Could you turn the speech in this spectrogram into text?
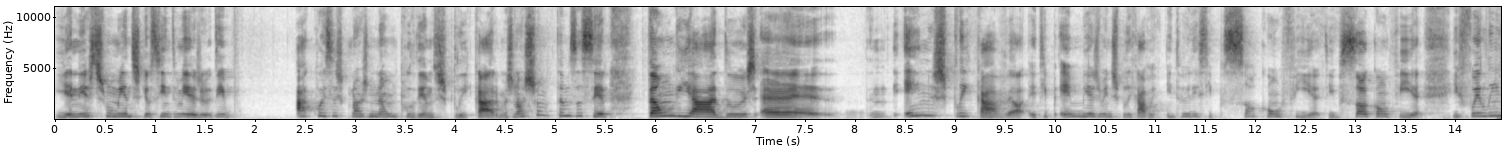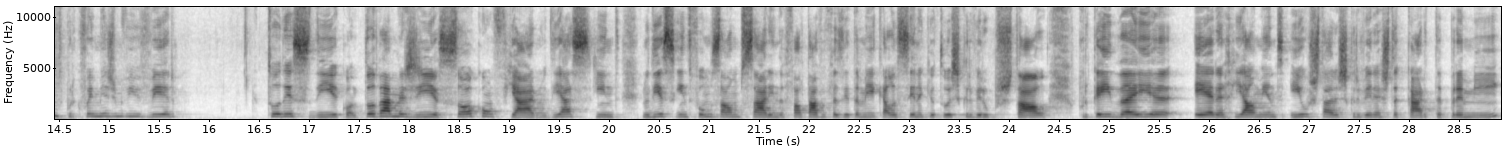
E é nestes momentos que eu sinto mesmo, tipo, há coisas que nós não podemos explicar, mas nós estamos a ser tão guiados. Uh, é inexplicável, é tipo, é mesmo inexplicável. Então eu disse, tipo, só confia, tipo, só confia. E foi lindo porque foi mesmo viver todo esse dia com toda a magia, só confiar. No dia seguinte, no dia seguinte fomos almoçar, ainda faltava fazer também aquela cena que eu estou a escrever o postal, porque a ideia era realmente eu estar a escrever esta carta para mim,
